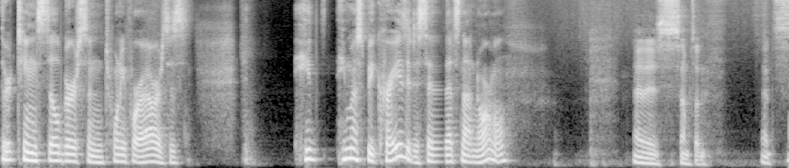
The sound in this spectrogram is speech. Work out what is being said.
13 stillbursts in 24 hours is he he must be crazy to say that's not normal That is something. That's.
